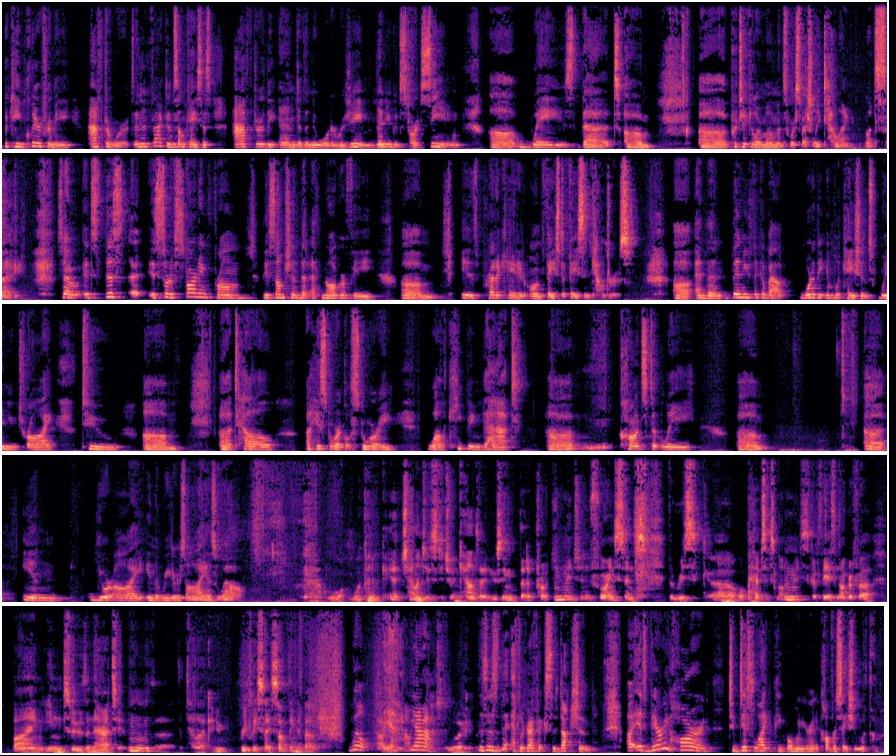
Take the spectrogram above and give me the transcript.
became clear for me afterwards. And in fact, in some cases, after the end of the New Order regime, then you could start seeing uh, ways that um, uh, particular moments were especially telling, let's say. So it's this, uh, it's sort of starting from the assumption that ethnography um, is predicated on face to face encounters. Uh, and then, then you think about what are the implications when you try to um, uh, tell a historical story while keeping that uh, constantly um, uh, in your eye, in the reader's eye as well. What, what kind of uh, challenges did you encounter using that approach? Mm-hmm. You mentioned, for instance, the risk, uh, or perhaps it's not a mm-hmm. risk, of the ethnographer buying into the narrative Mm-hmm. of the, the teller. Can you briefly say something about Well, how, you, how yeah. to work in This is the ethnographic seduction. Uh, it's very hard to dislike people when you're in a conversation with them.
